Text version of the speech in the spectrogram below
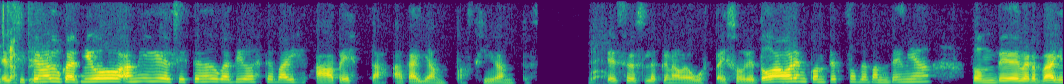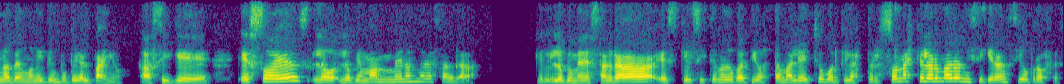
el recalcaste. sistema educativo, amigo, el sistema educativo de este país apesta a callampas gigantes. Wow. Eso es lo que no me gusta. Y sobre todo ahora en contextos de pandemia, donde de verdad yo no tengo ni tiempo para ir al baño. Así que eso es lo, lo que más menos me desagrada. Lo que me desagrada es que el sistema educativo está mal hecho porque las personas que lo armaron ni siquiera han sido profes.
